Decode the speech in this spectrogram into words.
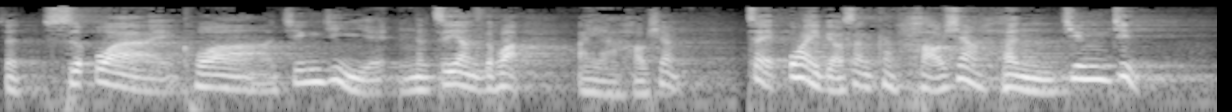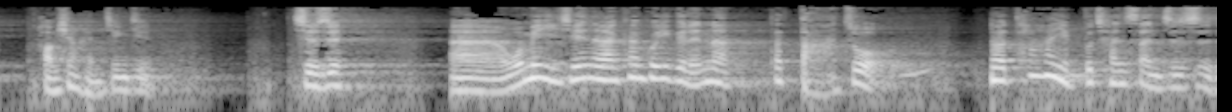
这是外夸精进也。那这样子的话，哎呀，好像在外表上看，好像很精进，好像很精进，是不是？啊，我们以前呢看过一个人呢，他打坐，那他也不参善知识，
